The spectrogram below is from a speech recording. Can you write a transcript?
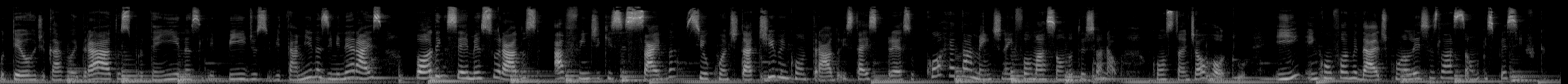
O teor de carboidratos, proteínas, lipídios, vitaminas e minerais podem ser mensurados a fim de que se saiba se o quantitativo encontrado está expresso corretamente na informação nutricional, constante ao rótulo, e em conformidade com a legislação específica.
